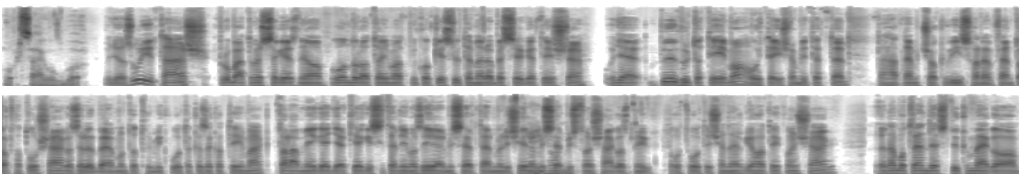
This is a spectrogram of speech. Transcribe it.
országokból. Ugye az újítás, próbáltam összegezni a gondolataimat, mikor készültem erre a beszélgetésre. Ugye bővült a téma, ahogy te is említetted, tehát nem csak víz, hanem fenntarthatóság. Az előbb elmondtad, hogy mik voltak ezek a témák. Talán még egyel kiegészíteném az élelmiszertermelés, élelmiszerbiztonság, az még ott volt, és energiahatékonyság. Nem ott rendeztük meg a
